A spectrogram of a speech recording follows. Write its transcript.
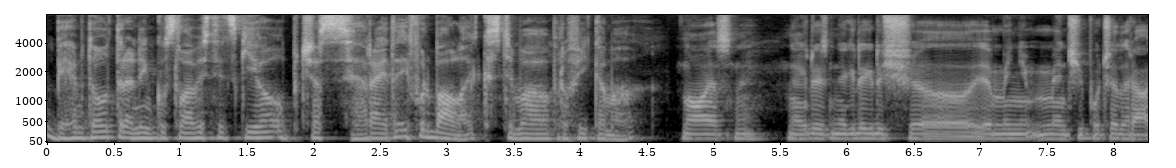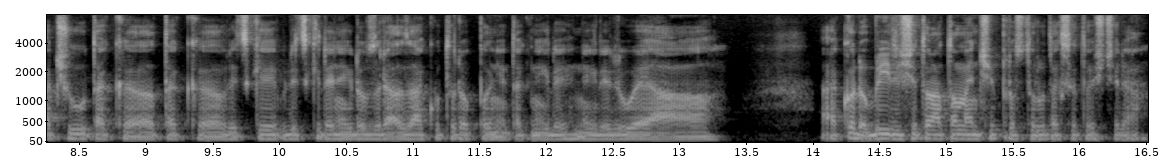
během toho tréninku slavistického občas hrajete i fotbálek s těma profíkama? No jasný. Někdy, někdy když eh, je menší počet hráčů, tak, eh, tak eh, vždycky, vždycky jde někdo z realizáku to doplnit, tak někdy, někdy jdu a, a jako dobrý, když je to na tom menším prostoru, tak se to ještě dá.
